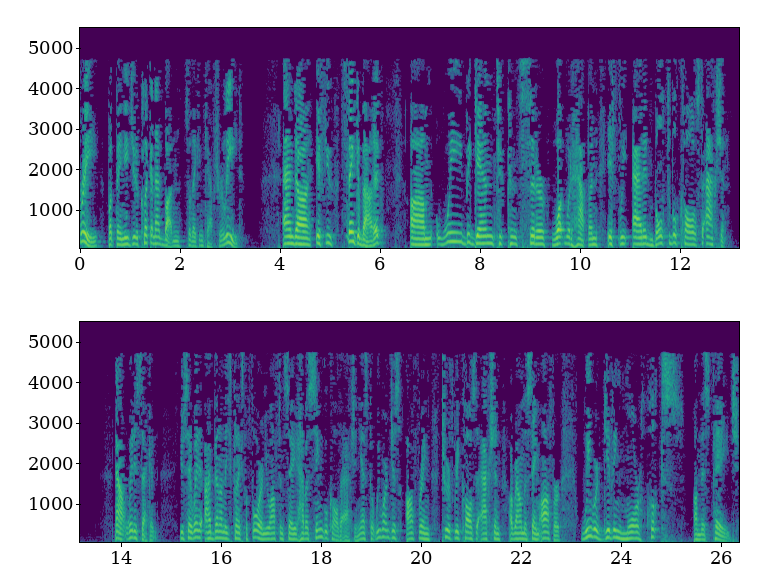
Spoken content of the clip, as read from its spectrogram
free, but they need you to click on that button so they can capture a lead. And uh, if you think about it, um, we began to consider what would happen if we added multiple calls to action. Now, wait a second. You say, wait, I've been on these clinics before, and you often say, have a single call to action. Yes, but we weren't just offering two or three calls to action around the same offer. We were giving more hooks on this page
